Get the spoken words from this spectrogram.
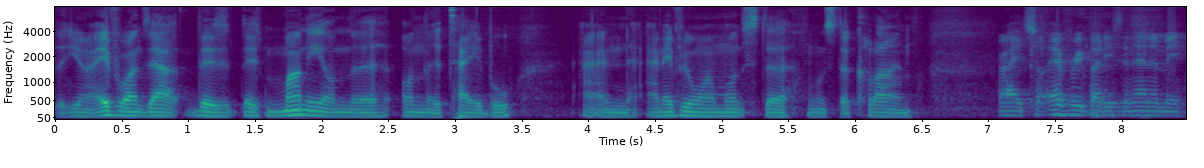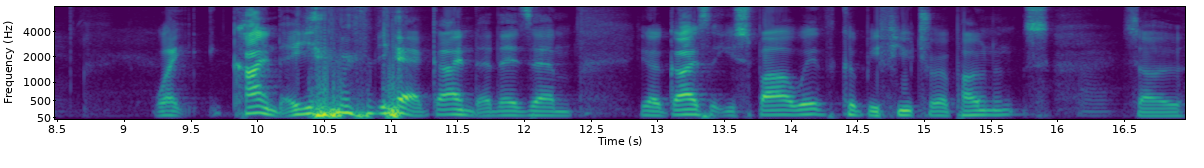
You know, everyone's out. There's there's money on the on the table, and and everyone wants to wants to climb. Right, so everybody's an enemy. Well, kinda, yeah, kinda. There's um, you know, guys that you spar with could be future opponents. So,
